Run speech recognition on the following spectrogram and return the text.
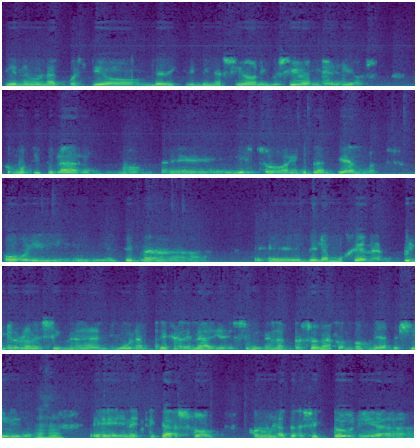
tienen una cuestión de discriminación, inclusive en medios, como titularon, ¿no? Eh, y esto hay que plantearlo. Hoy el tema eh, de la mujer, primero no designa ninguna pareja de nadie, designa a la persona con nombre y apellido. Eh, en este caso, con una trayectoria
